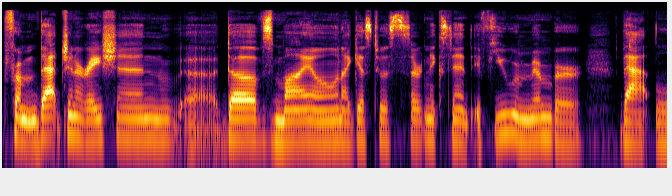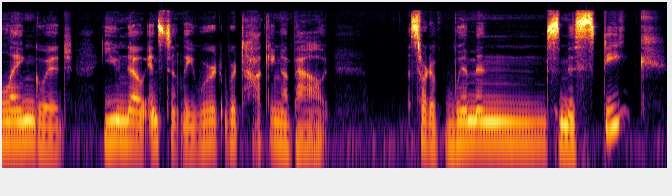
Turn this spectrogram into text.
from that generation, uh, Dove's, my own, I guess to a certain extent. If you remember that language, you know instantly we're we're talking about sort of women's mystique,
